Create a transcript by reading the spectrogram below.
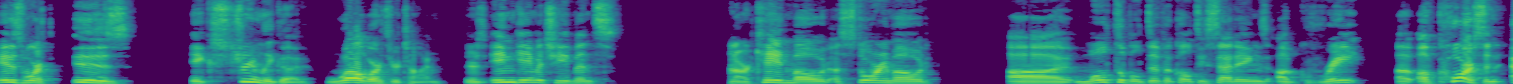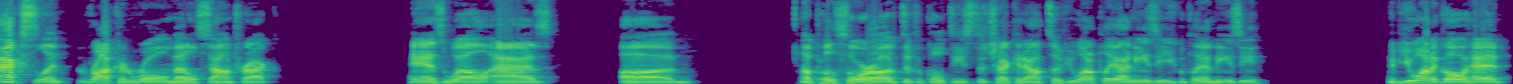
It is worth it is extremely good. Well worth your time. There's in-game achievements, an arcade mode, a story mode, uh, multiple difficulty settings, a great uh, of course, an excellent rock and roll metal soundtrack, as well as um, a plethora of difficulties to check it out. So if you want to play on easy, you can play on easy. If you want to go ahead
